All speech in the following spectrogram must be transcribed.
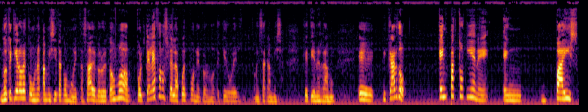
No te quiero ver con una camisita como esta, ¿sabes? Pero de todos modos, por teléfono te la puedes poner, pero no te quiero ver con esa camisa que tiene Ramón. Eh, Ricardo, ¿qué impacto tiene en un país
